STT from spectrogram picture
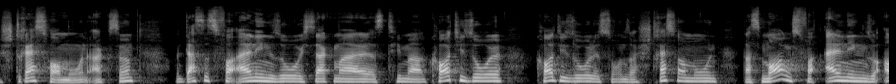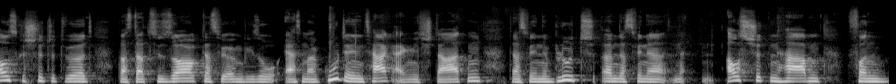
Stresshormonachse. Und das ist vor allen Dingen so, ich sag mal, das Thema Cortisol. Cortisol ist so unser Stresshormon, was morgens vor allen Dingen so ausgeschüttet wird, was dazu sorgt, dass wir irgendwie so erstmal gut in den Tag eigentlich starten, dass wir eine Blut, äh, dass wir eine, eine Ausschütten haben von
